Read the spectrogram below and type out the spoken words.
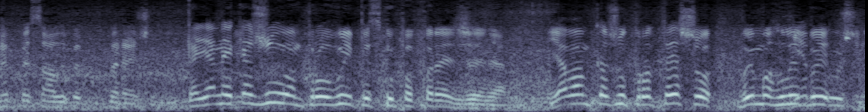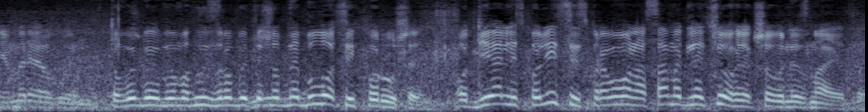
ми б писали б попередження. Та я не кажу вам про виписку попередження. Я вам кажу про те, що ви могли Є би. порушення, ми реагуємо. То ви б могли зробити, щоб не було цих порушень. От діяльність поліції спрямована саме для цього, якщо ви не знаєте.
